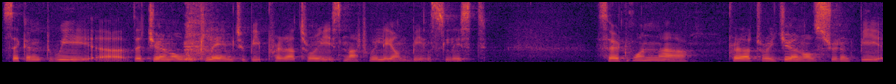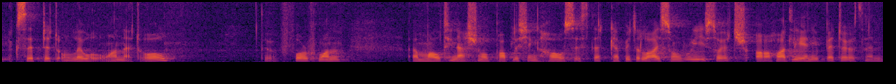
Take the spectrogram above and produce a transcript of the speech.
Second, we, uh, the journal we claim to be predatory is not really on Beall's list. Third one, uh, predatory journals shouldn't be accepted on level one at all. The fourth one, multinational publishing houses that capitalize on research are hardly any better than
